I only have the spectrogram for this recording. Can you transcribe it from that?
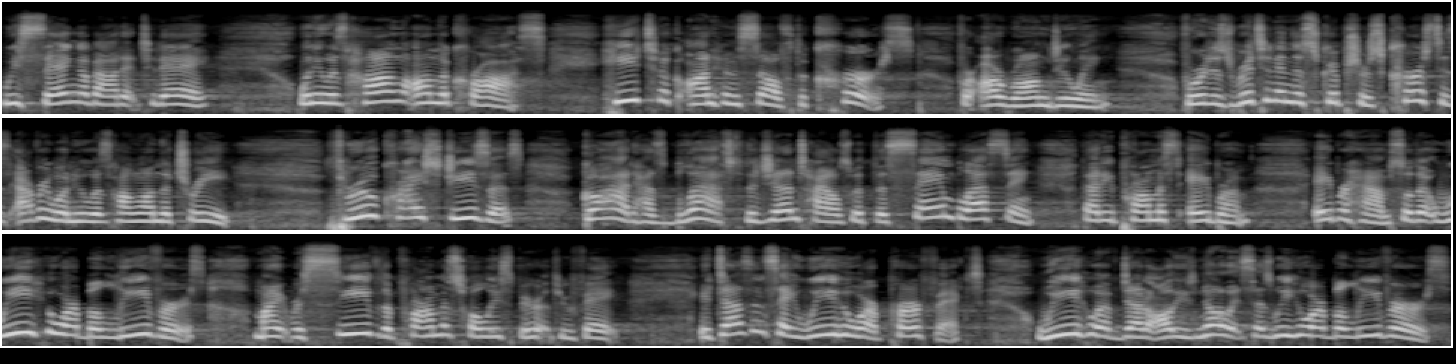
We sang about it today. When he was hung on the cross, he took on himself the curse for our wrongdoing. For it is written in the scriptures, Cursed is everyone who is hung on the tree. Through Christ Jesus, God has blessed the Gentiles with the same blessing that he promised Abram, Abraham, so that we who are believers might receive the promised Holy Spirit through faith. It doesn't say we who are perfect, we who have done all these. No, it says we who are believers,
